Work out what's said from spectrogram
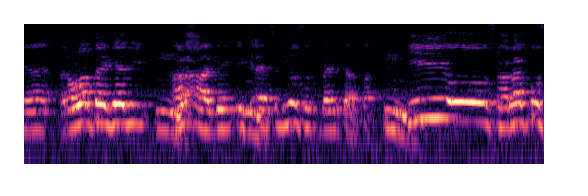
ਰੌਲਾ ਪੈ ਗਿਆ ਜੀ। ਹੜ ਆ ਗਏ ਇੱਕ। ਐਸਡੀਓ ਸਸਪੈਂਡ ਕਰਤਾ। ਕੀ ਉਹ ਸਾਰਾ ਕੁਝ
